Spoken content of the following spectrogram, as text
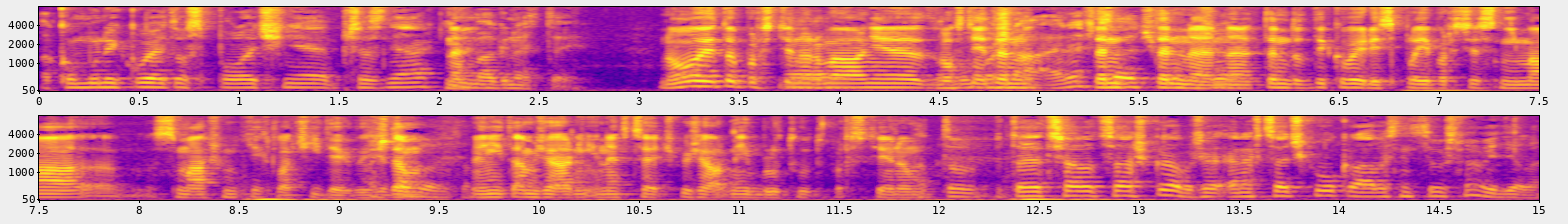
a komunikuje to společně přes nějaké magnety. No, je to prostě no, normálně, vlastně ten, ten, ten, ne, ne, ten dotykový displej prostě snímá smášnu těch tlačítek, takže tam to. není tam žádný NFC, žádný Bluetooth, prostě jenom. A to, to je třeba docela škoda, protože NFCčkovou klávesnici už jsme viděli.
